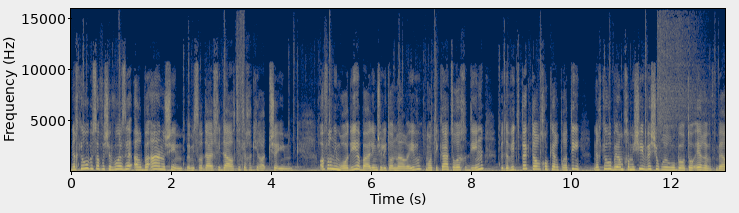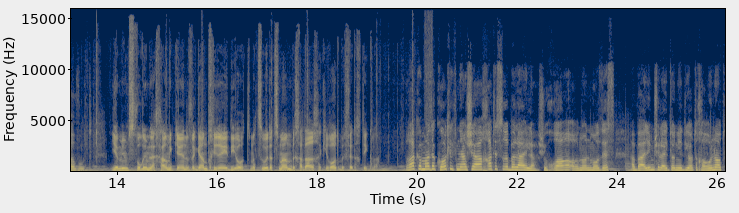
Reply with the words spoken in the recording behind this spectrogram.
נחקרו בסוף השבוע הזה ארבעה אנשים במשרדי היחידה הארצית לחקירת פשעים. עופר נמרודי, הבעלים של עיתון מעריב, מוטי כץ, עורך דין, ודוד ספקטור, חוקר פרטי, נחקרו ביום חמישי ושוחררו באותו ערב בערבות. ימים ספורים לאחר מכן, וגם בכירי ידיעות מצאו את עצמם בחדר החקירות בפתח תקווה. רק כמה דקות לפני השעה 11 בלילה שוחרר ארנון מוזס, הבעלים של העיתון ידיעות אחרונות,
